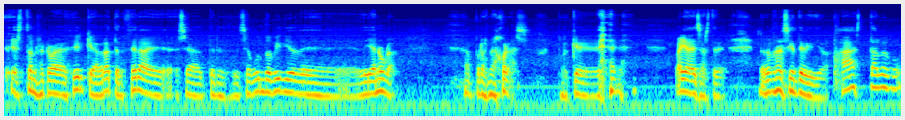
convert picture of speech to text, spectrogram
esto nos acaba de decir que habrá tercera, eh, o sea, ter segundo vídeo de, de, llanura por las mejoras, porque vaya desastre. Nos vemos en el siguiente vídeo. Hasta luego.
